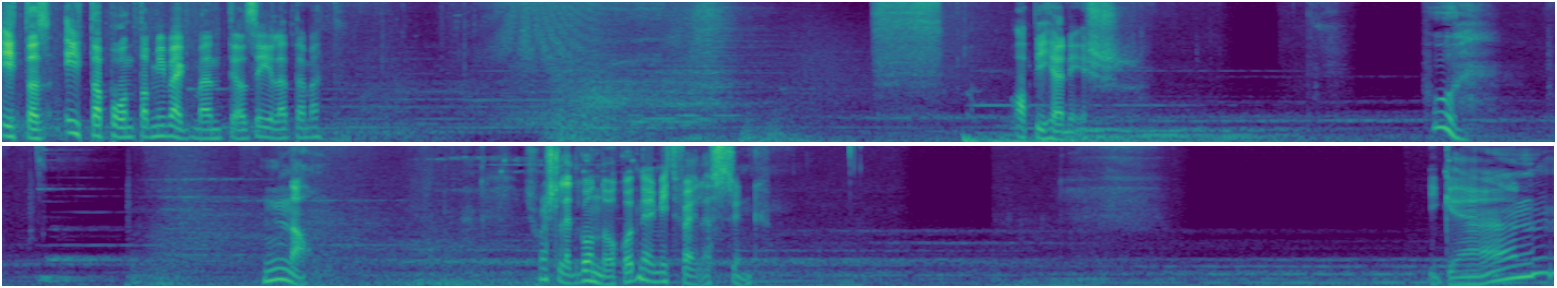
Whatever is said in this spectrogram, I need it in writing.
Itt, az, itt a pont, ami megmenti az életemet. A pihenés. Hú. Na. És most lehet gondolkodni, hogy mit fejleszünk? Igen.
